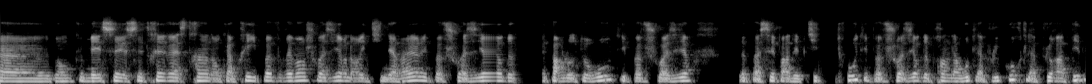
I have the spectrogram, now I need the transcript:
Euh, donc, mais c'est très restreint. Donc après, ils peuvent vraiment choisir leur itinéraire. Ils peuvent choisir de passer par l'autoroute. Ils peuvent choisir de passer par des petites routes. Ils peuvent choisir de prendre la route la plus courte, la plus rapide.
